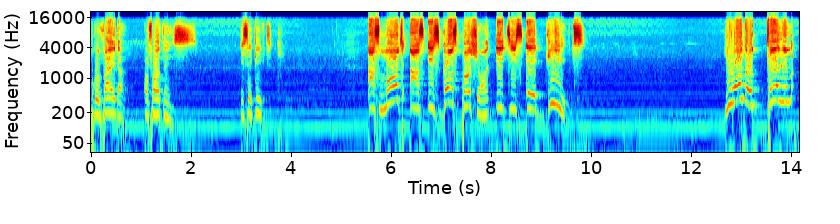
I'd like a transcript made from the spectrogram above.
provider of all things. It's a gift. As much as is God's portion it is a gift. You want to tell him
